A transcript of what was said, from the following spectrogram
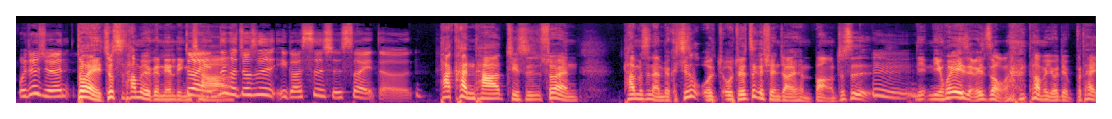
我就觉得。对，就是他们有个年龄对，差，那个就是一个四十岁的，他看他其实虽然他们是男朋友。其实我我觉得这个选角也很棒，就是嗯，你你会有一种 他们有点不太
